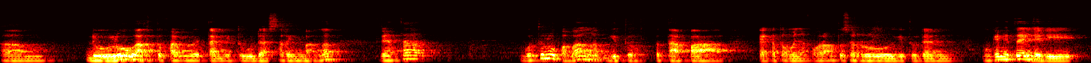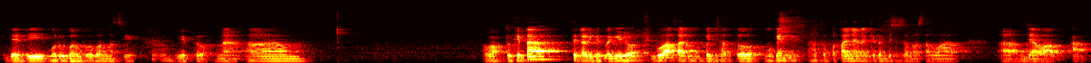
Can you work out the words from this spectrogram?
em, dulu waktu family time itu udah sering banget ternyata gue tuh lupa banget gitu. Betapa kayak ketemu banyak orang tuh seru gitu. Dan mungkin itu yang jadi jadi merubah gue banget sih gitu. Nah em, waktu kita tinggal dikit lagi dok, gue akan punya satu mungkin satu pertanyaan yang kita bisa sama-sama em, jawab. A-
